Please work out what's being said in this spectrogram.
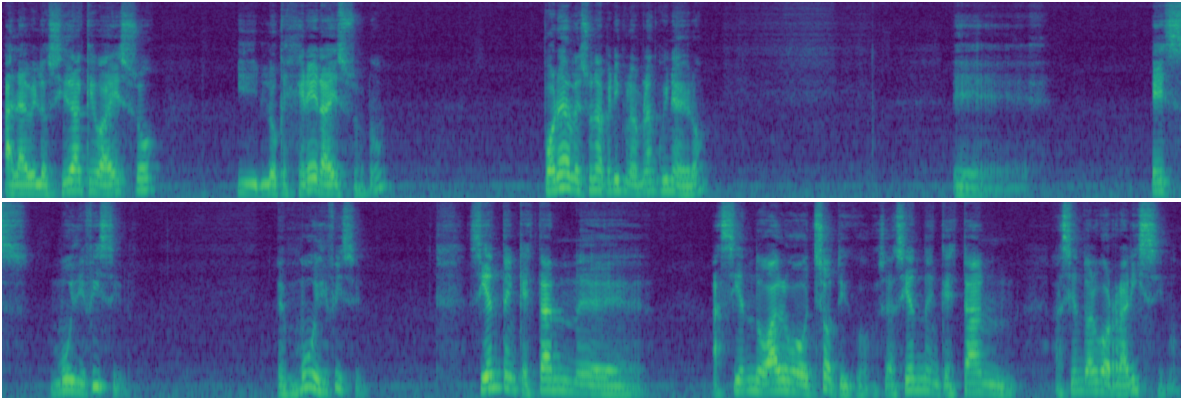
a la velocidad que va eso y lo que genera eso, ¿no? Ponerles una película en blanco y negro eh, es muy difícil. Es muy difícil sienten que están eh, haciendo algo exótico, o sea, sienten que están haciendo algo rarísimo.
